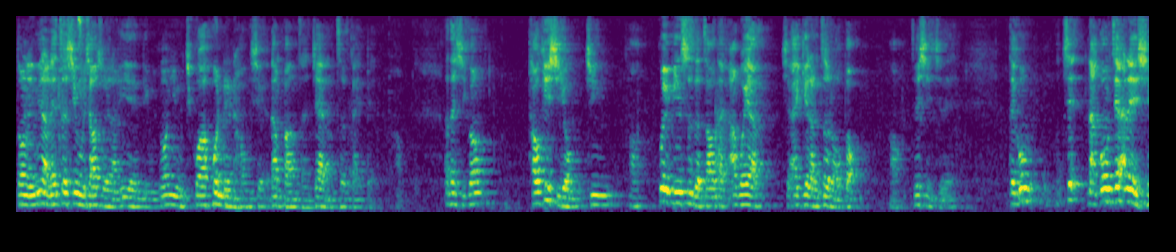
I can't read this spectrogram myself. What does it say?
当然，你若咧做新闻小组的人，伊会认为讲，伊有一寡训练方式，让帮助遮人做改变。吼，啊，但是讲头起是用真吼贵宾式的招待，啊尾啊是爱叫人做萝卜，吼，这是一个。但讲这若讲这安尼是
